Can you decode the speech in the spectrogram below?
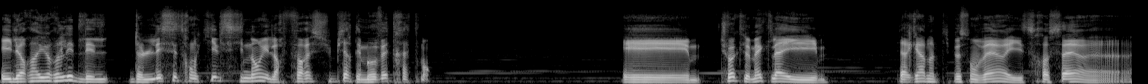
et il leur a hurlé de, le laisser tranquille, sinon il leur ferait subir des mauvais traitements. Et tu vois que le mec là, il, il regarde un petit peu son verre, il se resserre. euh,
